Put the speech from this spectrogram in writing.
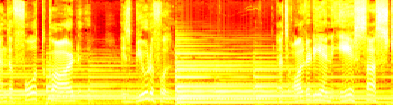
and the fourth chord is beautiful. That's already an A sus2.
